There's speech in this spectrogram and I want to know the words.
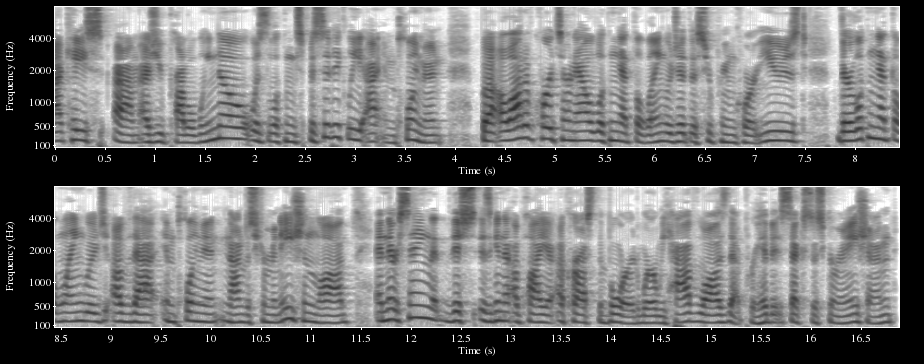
That case, um, as you probably know, was looking specifically at employment, but a lot of courts are now looking at the language that the Supreme Court used. They're looking at the language of that employment non discrimination law, and they're saying that this is going to apply across the board, where we have laws that prohibit sex discrimination,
